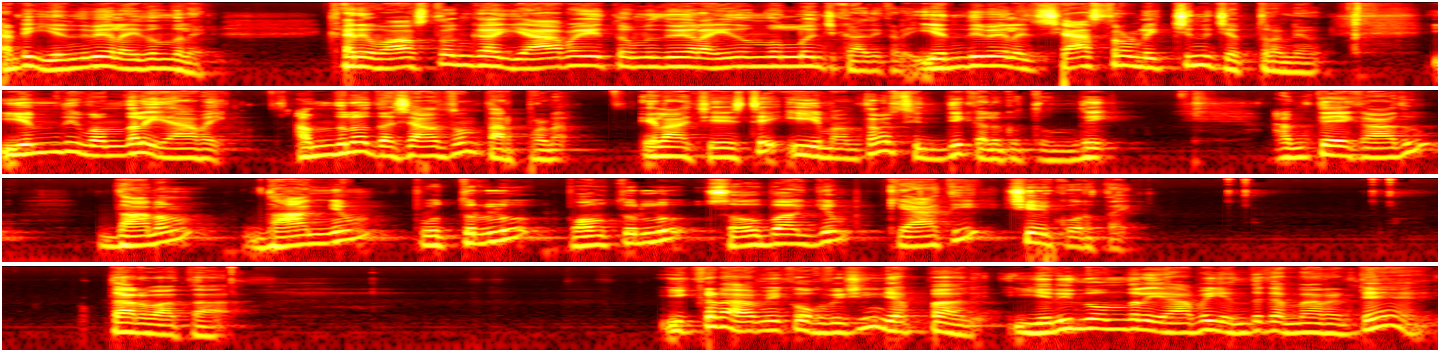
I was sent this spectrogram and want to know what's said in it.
అంటే ఎనిమిది వేల ఐదు వందలే. కానీ వాస్తవంగా యాభై తొమ్మిది వేల ఐదు వందలలోంచి కాదు ఇక్కడ ఎనిమిది వేల శాస్త్రంలో ఇచ్చింది చెప్తున్నాను నేను. ఎనిమిది వందల యాభై. అందులో దశాంశం తర్పణ. ఇలా చేస్తే ఈ మంత్రం సిద్ధి కలుగుతుంది. అంతేకాదు ధనం ధాన్యం పుత్రులు పౌత్రులు సౌభాగ్యం ఖ్యాతి చేకూరుతాయి. తర్వాత ఇక్కడ మీకు ఒక విషయం చెప్పాలి. ఎనిమిది వందల యాభై ఎందుకన్నారంటే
